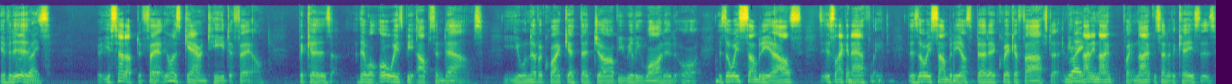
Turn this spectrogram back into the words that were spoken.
If it is, right. you're set up to fail. You're almost guaranteed to fail because there will always be ups and downs you will never quite get that job you really wanted, or there's always somebody else. It's like an athlete. There's always somebody else better, quicker, faster. I mean, right. 99.9% of the cases,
